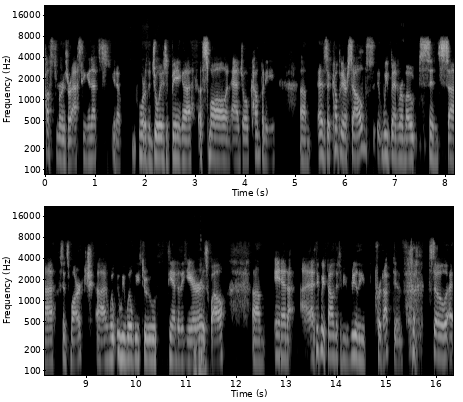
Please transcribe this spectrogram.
customers are asking, and that's you know one of the joys of being a, a small and agile company um, as a company ourselves, we've been remote since uh, since March. Uh, we, we, will be through the end of the year as well. Um, and I, I, think we found it to be really productive. so uh,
